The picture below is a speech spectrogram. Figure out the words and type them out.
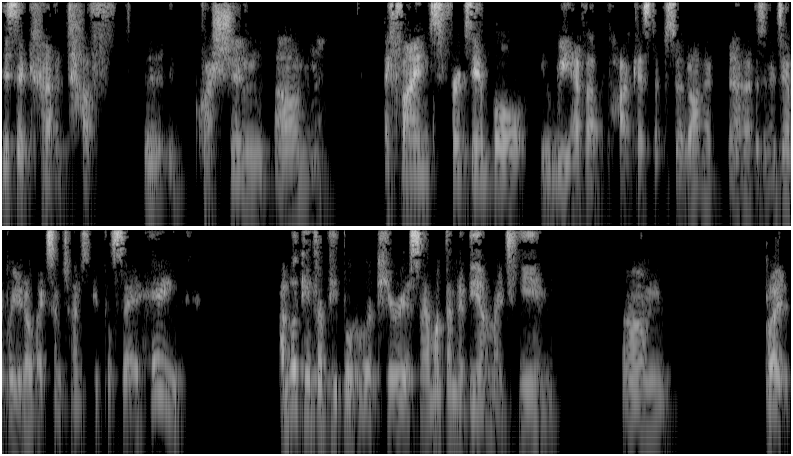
this is a kind of a tough uh, question. Um i find for example we have a podcast episode on it uh, as an example you know like sometimes people say hey i'm looking for people who are curious and i want them to be on my team. Um but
